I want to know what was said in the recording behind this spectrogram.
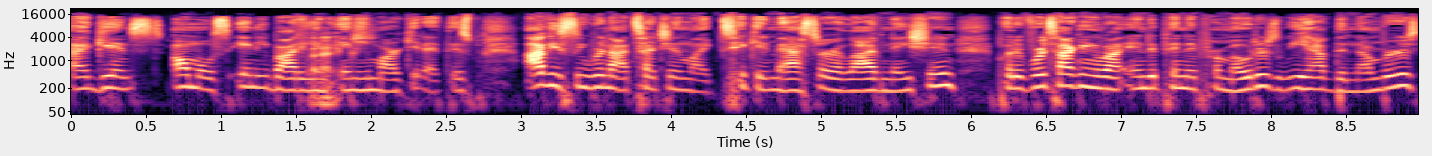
against almost anybody Facts. in any market at this. Obviously, we're not touching like Ticketmaster or Live Nation, but if we're talking about independent promoters, we have the numbers,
